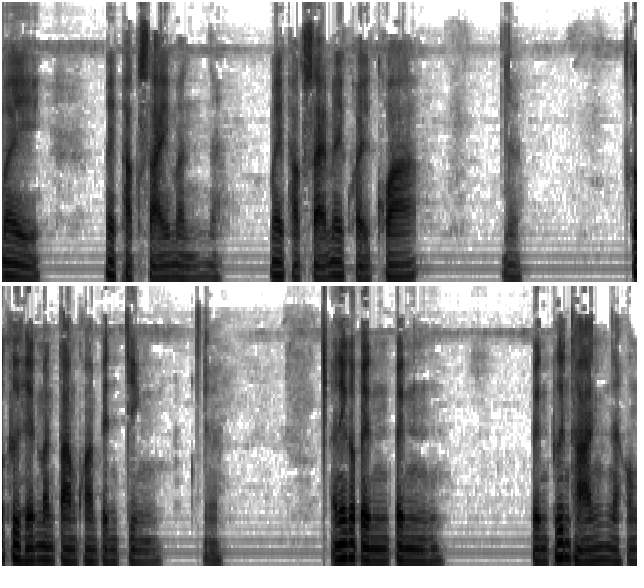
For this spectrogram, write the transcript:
ไม่ไม่ผักสายมันนะไม่ผักสายไม่ไขว่คว้านะก็คือเห็นมันตามความเป็นจริง อันนี้ก็เป็นเป็นเป็นพื้นฐานนะของ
